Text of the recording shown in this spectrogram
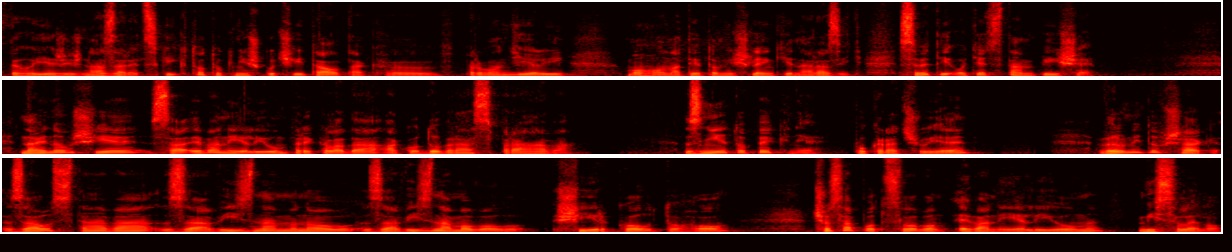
Ježiš Nazarecký. Kto tú knižku čítal, tak e, v prvom dieli mohol na tieto myšlienky naraziť. Svetý Otec tam píše, Najnovšie sa evanielium prekladá ako dobrá správa. Znie to pekne, pokračuje, veľmi to však zaostáva za, významnou, za významovou šírkou toho, čo sa pod slovom evanielium myslelo.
